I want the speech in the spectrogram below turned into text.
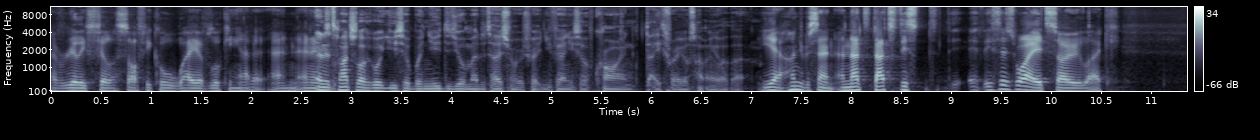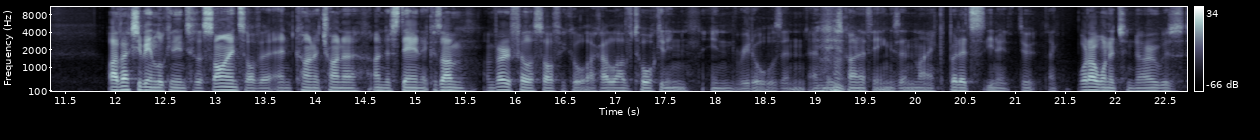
a really philosophical way of looking at it. And and, and it's, it's, much like what you said when you did your meditation retreat and you found yourself crying day three or something like that. Yeah, hundred percent. And that's that's this. This is why it's so like. I've actually been looking into the science of it and kind of trying to understand it because I'm I'm very philosophical. Like I love talking in, in riddles and, and these kind of things. And like, but it's you know th- like what I wanted to know was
